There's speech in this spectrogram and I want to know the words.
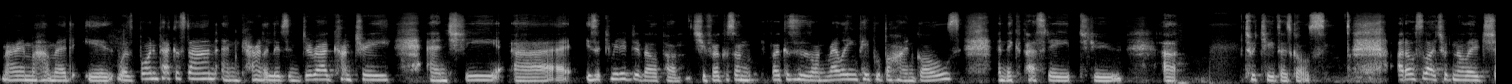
Mariam Mohammed is, was born in Pakistan and currently lives in Dharug country, and she uh, is a community developer. She focus on, focuses on rallying people behind goals and their capacity to, uh, to achieve those goals. I'd also like to acknowledge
